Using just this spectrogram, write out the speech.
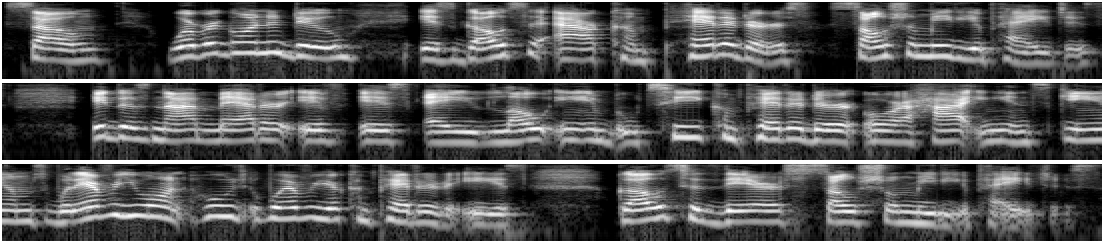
So, what we're going to do is go to our competitors' social media pages. It does not matter if it's a low end boutique competitor or a high end skims, whatever you want, who, whoever your competitor is, go to their social media pages.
